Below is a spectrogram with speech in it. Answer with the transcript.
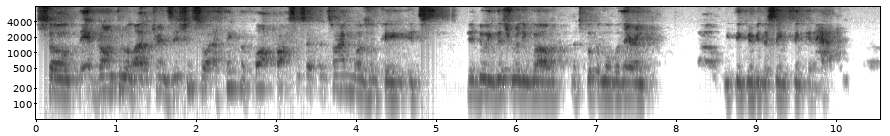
So they had gone through a lot of transitions. So I think the thought process at the time was, okay, it's they're doing this really well. Let's put them over there, and uh, we think maybe the same thing can happen. Uh,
